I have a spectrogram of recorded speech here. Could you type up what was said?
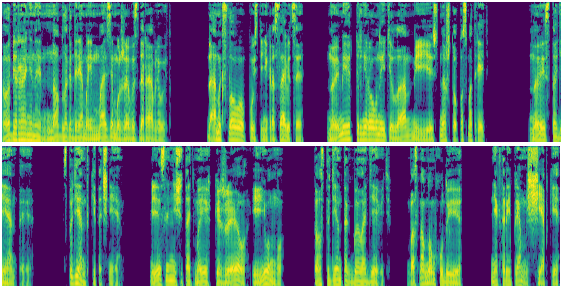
Обе ранены, но благодаря моим мазям уже выздоравливают. Дамы, к слову, пусть и не красавицы, но имеют тренированные тела и есть на что посмотреть. Ну и студенты. Студентки, точнее. Если не считать моих КЖЛ и Юнну, то студенток было девять. В основном худые, некоторые прям щепки.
